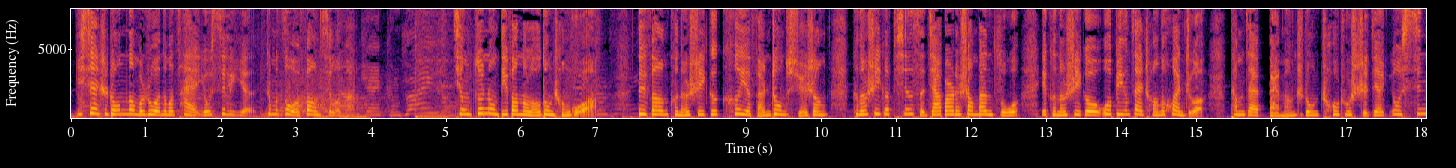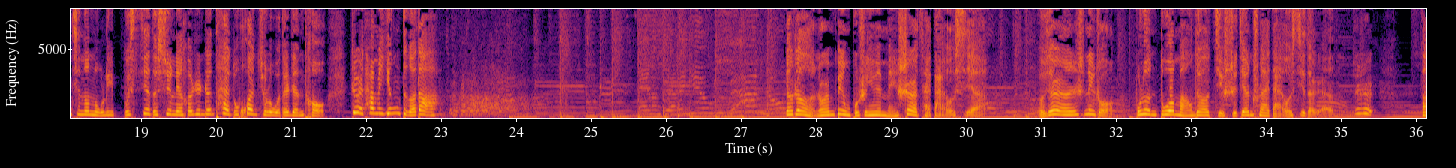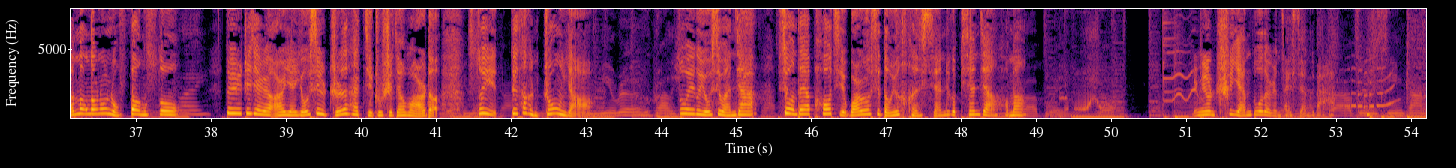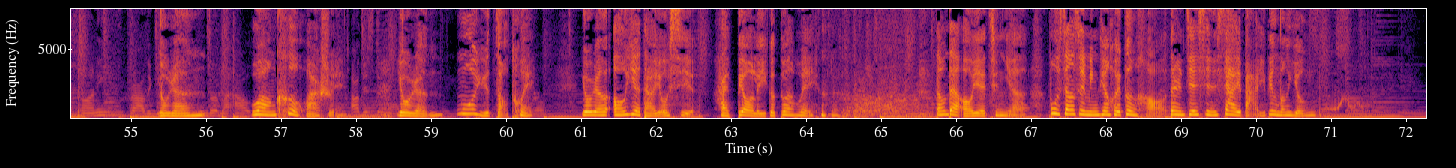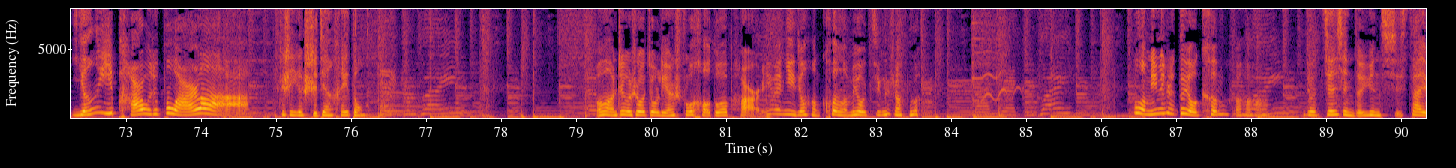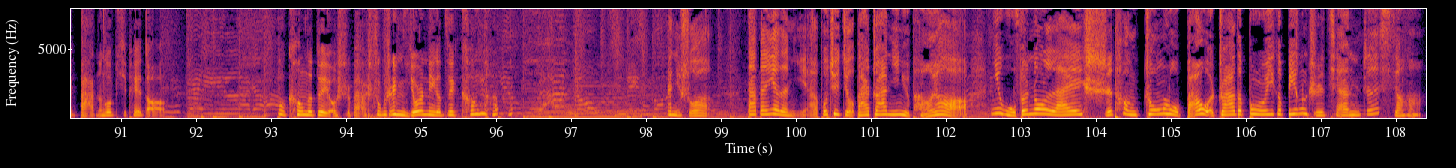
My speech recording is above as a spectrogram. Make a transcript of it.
你现实中那么弱那么菜，游戏里也这么自我放弃了吗？请尊重敌方的劳动成果。对方可能是一个课业繁重的学生，可能是一个拼死加班的上班族，也可能是一个卧病在床的患者。他们在百忙之中抽出时间，用辛勤的努力、不懈的训练和认真态度换取了我的人头，这是他们应得的。要知道，很多人并不是因为没事儿才打游戏，有些人是那种不论多忙都要挤时间出来打游戏的人，就是。繁忙当中一种放松，对于这些人而言，游戏是值得他挤出时间玩的，所以对他很重要。作为一个游戏玩家，希望大家抛弃玩游戏等于很闲这个偏见，好吗？明明是吃盐多的人才闲，对吧？有人网课划水，有人摸鱼早退，有人熬夜打游戏还掉了一个段位。当代熬夜青年不相信明天会更好，但是坚信下一把一定能赢。赢一盘我就不玩了，这是一个时间黑洞。往往这个时候就连输好多盘儿，因为你已经很困了，没有精神了。不，明明是队友坑，好好好，你就坚信你的运气，下一把能够匹配到。不坑的队友是吧？是不是你就是那个最坑的？那你说，大半夜的你不去酒吧抓你女朋友，你五分钟来十趟中路把我抓的不如一个兵值钱，你真行！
